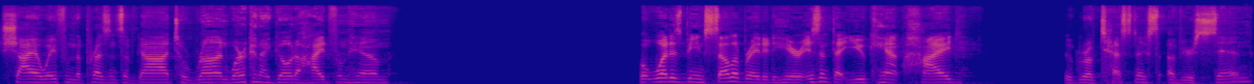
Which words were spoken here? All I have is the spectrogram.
shy away from the presence of God, to run. Where can I go to hide from Him? But what is being celebrated here isn't that you can't hide the grotesqueness of your sin,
